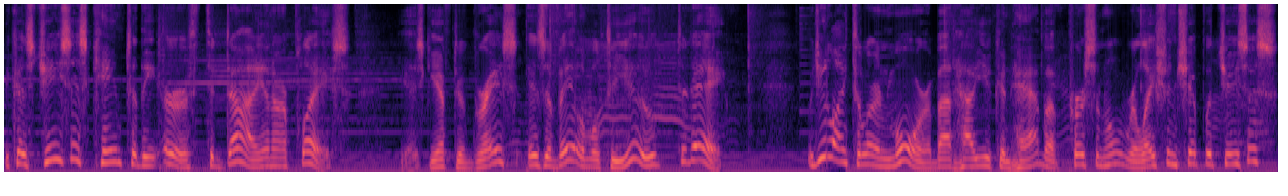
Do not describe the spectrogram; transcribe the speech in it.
because Jesus came to the earth to die in our place. His gift of grace is available to you today. Would you like to learn more about how you can have a personal relationship with Jesus?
